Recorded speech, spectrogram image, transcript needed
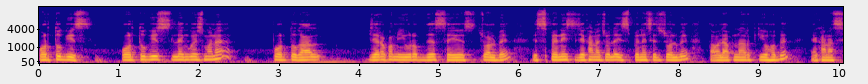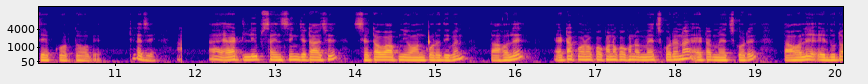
পর্তুগিজ পর্তুগিজ ল্যাঙ্গুয়েজ মানে পর্তুগাল যেরকম ইউরোপ দেশ, সে চলবে। স্প্যানিশ যেখানে চলে স্প্যানিশে চলবে, তাহলে আপনার কি হবে? এখানে সেভ করতে হবে। ঠিক আছে? অ্যাড লিপ সাইন্সিং যেটা আছে, সেটাও আপনি অন করে দিবেন। তাহলে এটা কোনো কখনো কখনো ম্যাচ করে না, এটা ম্যাচ করে। তাহলে এই দুটো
